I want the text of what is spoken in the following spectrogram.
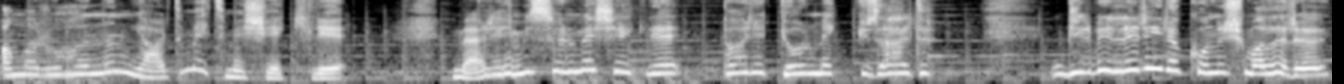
Ama Ruhan'ın yardım etme şekli, merhemi sürme şekli böyle görmek güzeldi. Birbirleriyle konuşmaları,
